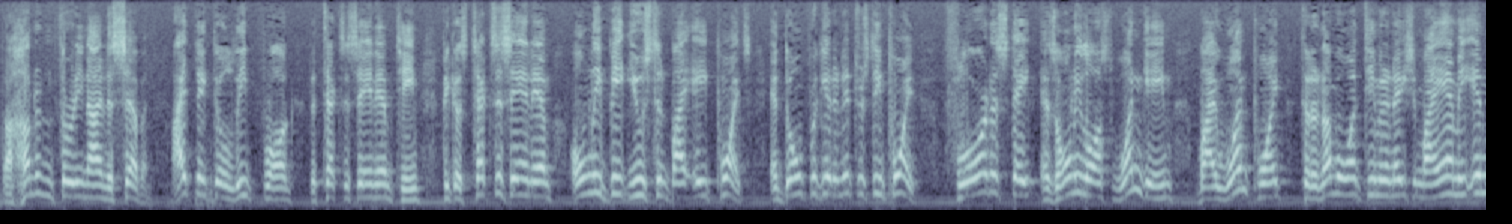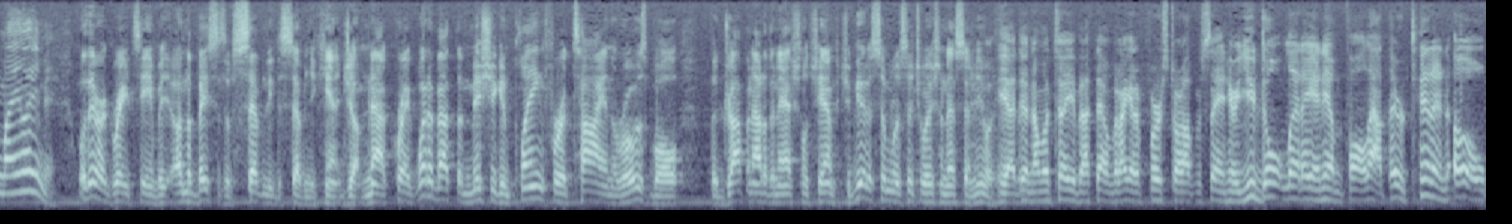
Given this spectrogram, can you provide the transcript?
139 to 7. I think they'll leapfrog the Texas A&M team because Texas A&M only beat Houston by eight points. And don't forget an interesting point. Florida State has only lost one game by one point to the number one team in the nation, Miami, in Miami. Well, they're a great team, but on the basis of 70 to 7, you can't jump. Now, Craig, what about the Michigan playing for a tie in the Rose Bowl, but dropping out of the national championship? You had a similar situation at SMU. Yeah, I did. I'm going to tell you about that, but I got to first start off with saying here, you don't let A&M fall out. They're 10 and 0,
